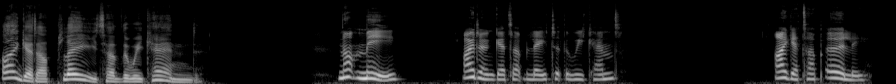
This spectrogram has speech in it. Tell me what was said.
I get up late at the weekend. Not me. I don't get up late at the weekend. I get up early.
